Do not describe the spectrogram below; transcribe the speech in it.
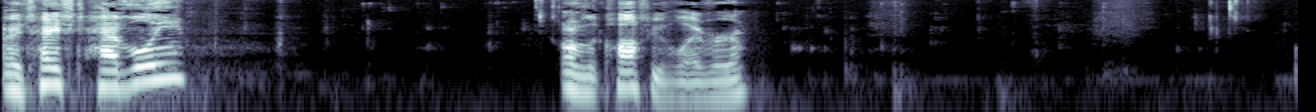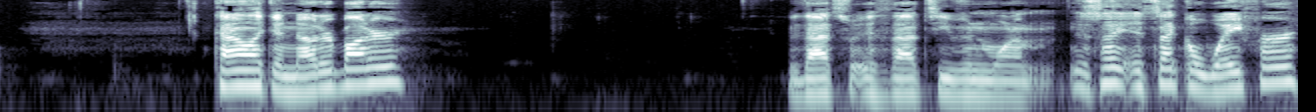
It tastes heavily of the coffee flavor. Kind of like a Nutter Butter. If that's if that's even what I'm. It's like it's like a wafer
